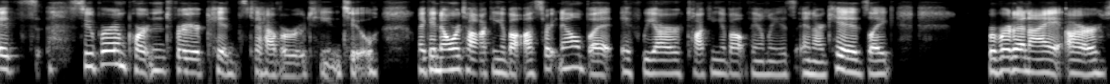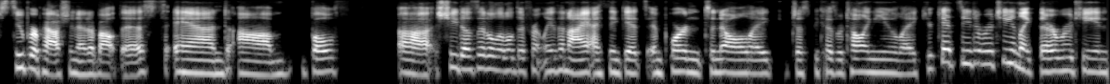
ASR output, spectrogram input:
it's super important for your kids to have a routine too. Like I know we're talking about us right now, but if we are talking about families and our kids, like Roberta and I are super passionate about this and um both uh she does it a little differently than I. I think it's important to know like just because we're telling you like your kids need a routine, like their routine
